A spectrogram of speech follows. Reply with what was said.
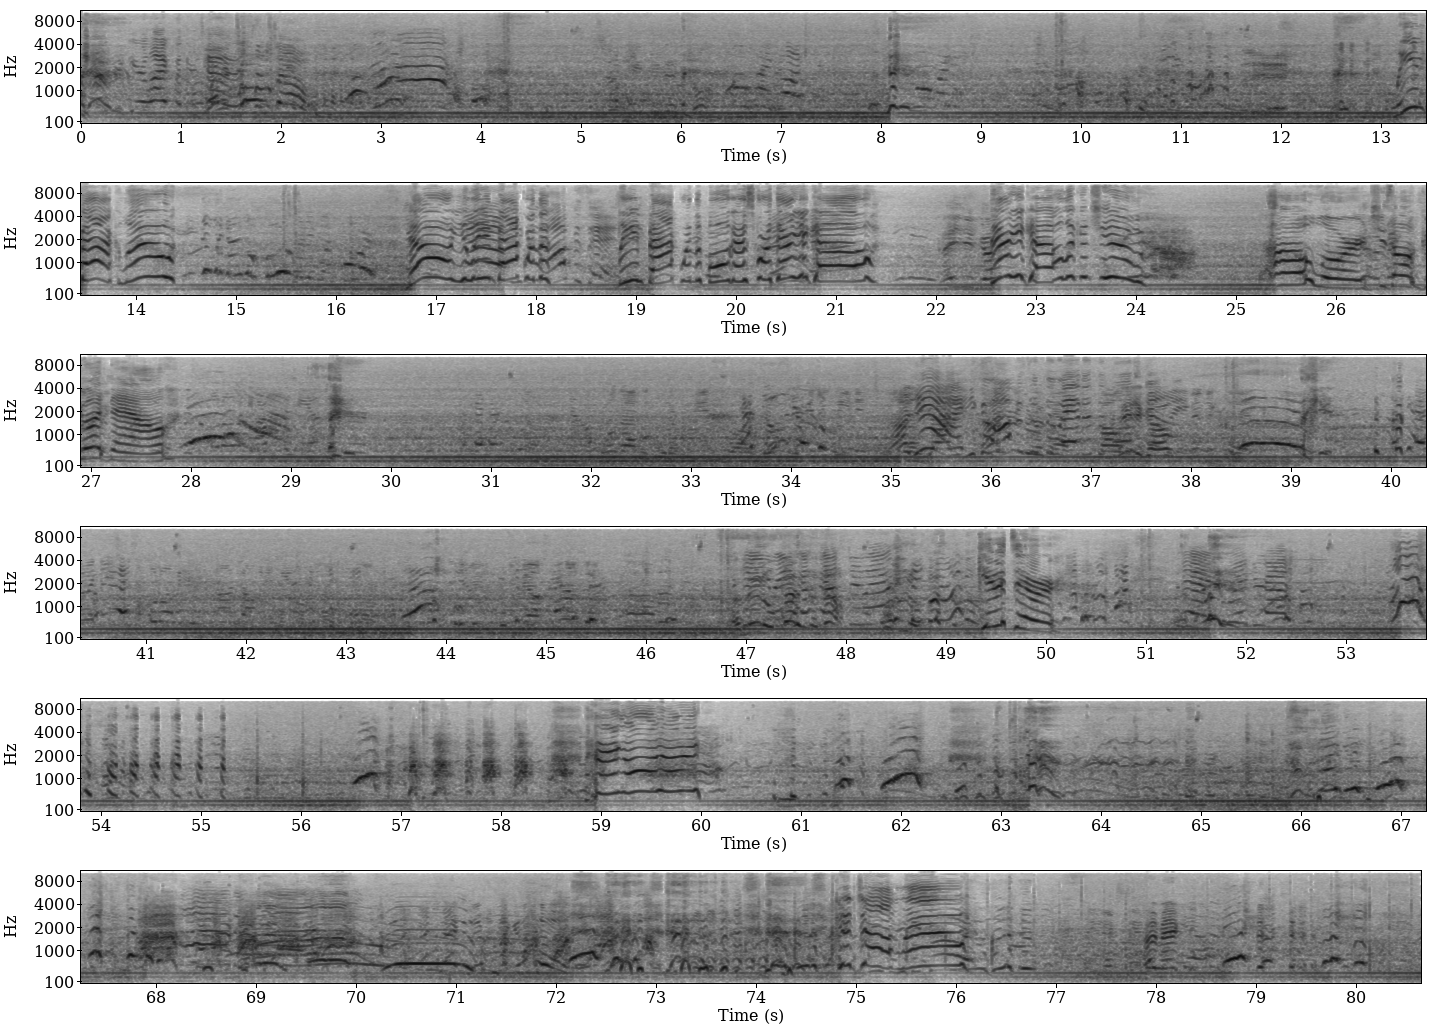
Risk your life with her Let her toes. toes out. Oh my god. Oh my Lean back, Lou. No, I gotta go forward it goes forward. No, you lean back when the Opposite. lean back when the bull goes forward. There you go. There you go. There you go. Look at you. Oh Lord, she's all good now. Hold on with whatever hand you are. That's easier. You can lean into it. Now you Yeah, got it. you go Now opposite the do way it. that the There bull's you go. going. Mimic the Okay, I think you guys should hold on with your non-dominant hand. you bounce around there. A little Reach fast enough. A little fast enough. Give it to her. Yeah, wind her up. Hang on, honey. Hey, Meg.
